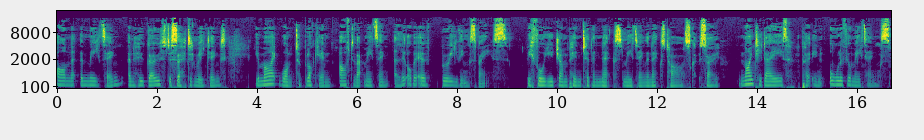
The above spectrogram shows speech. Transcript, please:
on the meeting and who goes to certain meetings, you might want to block in after that meeting a little bit of breathing space before you jump into the next meeting, the next task. So 90 days, put in all of your meetings.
